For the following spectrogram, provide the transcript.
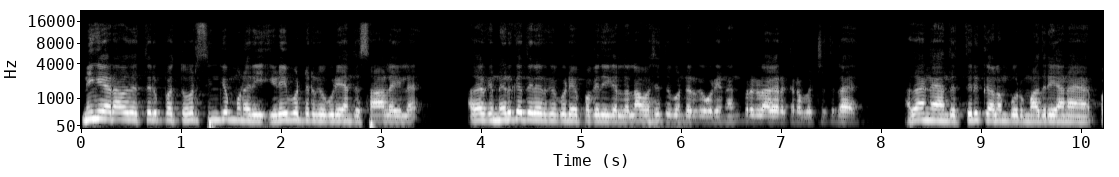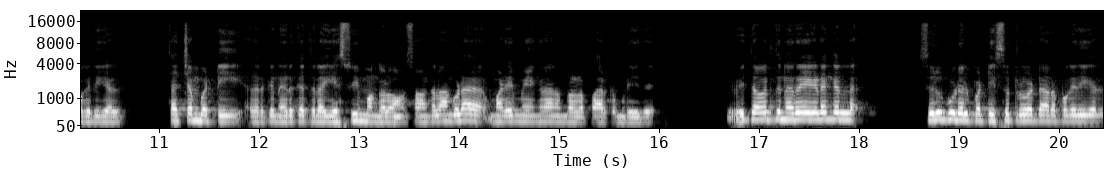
நீங்கள் யாராவது திருப்பத்தூர் சிங்கமுனரி இடைப்பட்டு இருக்கக்கூடிய அந்த சாலையில் அதற்கு நெருக்கத்தில் இருக்கக்கூடிய பகுதிகளெல்லாம் வசித்து கொண்டு இருக்கக்கூடிய நண்பர்களாக இருக்கிற பட்சத்தில் அதாங்க அந்த திருக்கலம்பூர் மாதிரியான பகுதிகள் தச்சம்பட்டி அதற்கு நெருக்கத்தில் எஸ்வி மங்கலம் ஸோ அங்கெல்லாம் கூட மழை மையங்களாக நம்மளால் பார்க்க முடியுது. இவை தவிர்த்து நிறைய இடங்களில் சிறுகூடல்பட்டி சுற்று வட்டார பகுதிகள்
